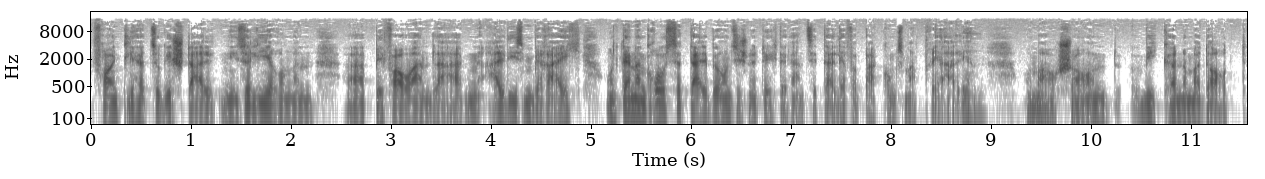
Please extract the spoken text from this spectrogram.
freundlicher zu gestalten, Isolierungen, äh, PV-Anlagen, all diesem Bereich. Und dann ein großer Teil bei uns ist natürlich der ganze Teil der Verpackungsmaterialien, wo wir auch schauen, wie können wir dort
